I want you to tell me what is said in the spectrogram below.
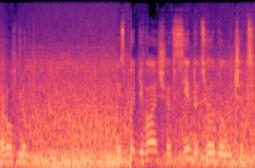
роблю. І сподіваюся, що всі до цього долучаться.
